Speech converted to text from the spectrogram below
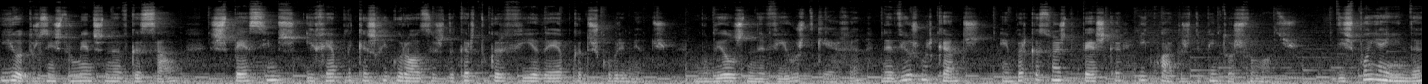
e outros instrumentos de navegação, espécimes e réplicas rigorosas de cartografia da época dos descobrimentos, modelos de navios de guerra, navios mercantes, embarcações de pesca e quadros de pintores famosos. Dispõe ainda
